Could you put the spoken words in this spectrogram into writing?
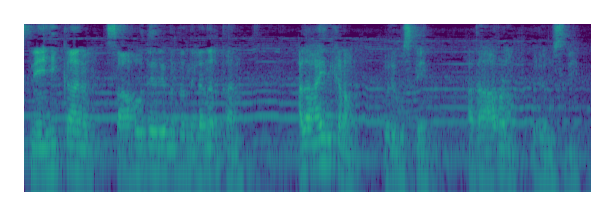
സ്നേഹിക്കാനും സാഹോദര്യബന്ധം നിലനിർത്താനും അതായിരിക്കണം ഒരു മുസ്ലിം അതാവണം ഒരു മുസ്ലിം.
